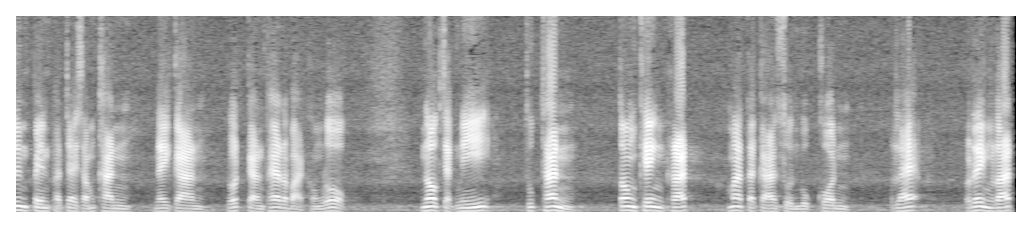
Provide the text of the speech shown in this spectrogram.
ซึ่งเป็นปัจจัยสำคัญในการลดการแพร่ระบาดของโรค นอกจากนี้ทุกท่านต้องเคร่งครัดมาตรการส่วนบุคคล และเร่งรัด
